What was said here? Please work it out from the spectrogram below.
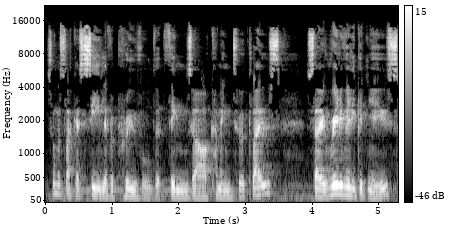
it's almost like a seal of approval that things are coming to a close. So really, really good news.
